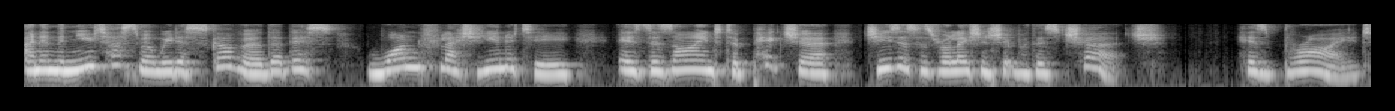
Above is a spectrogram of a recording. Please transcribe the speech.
And in the New Testament, we discover that this one flesh unity is designed to picture Jesus' relationship with his church, his bride.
